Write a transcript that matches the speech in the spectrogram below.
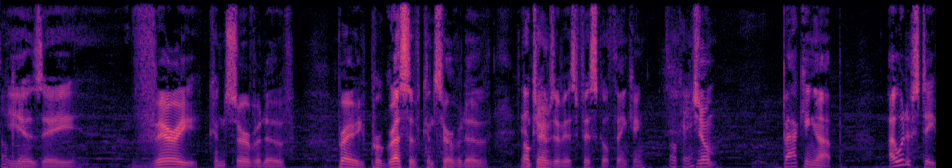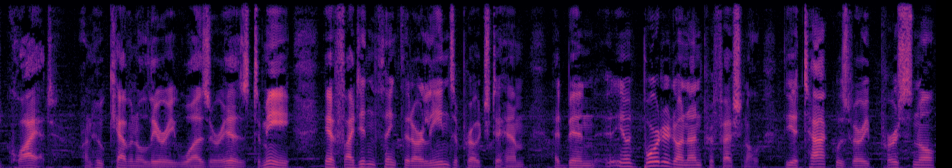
Okay. He is a very conservative, very progressive conservative in Okay. terms of his fiscal thinking. Okay. But, you know, backing up, I would have stayed quiet on who Kevin O'Leary was or is to me if I didn't think that Arlene's approach to him had been, you know, bordered on unprofessional. The attack was very personal,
